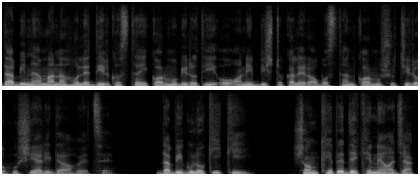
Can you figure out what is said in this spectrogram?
দাবি না মানা হলে দীর্ঘস্থায়ী কর্মবিরতি ও অনির্দিষ্টকালের অবস্থান কর্মসূচিরও হুঁশিয়ারি দেওয়া হয়েছে। দাবিগুলো কি কি? সংক্ষেপে দেখে নেওয়া যাক।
